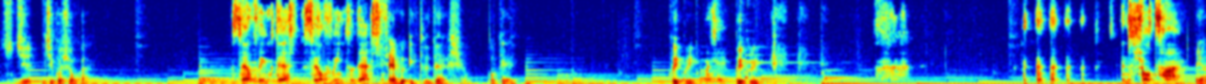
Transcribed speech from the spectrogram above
じ自己紹介 Self introduction. Self introduction. self introduction okay quickly Okay. quickly In a short time. yeah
